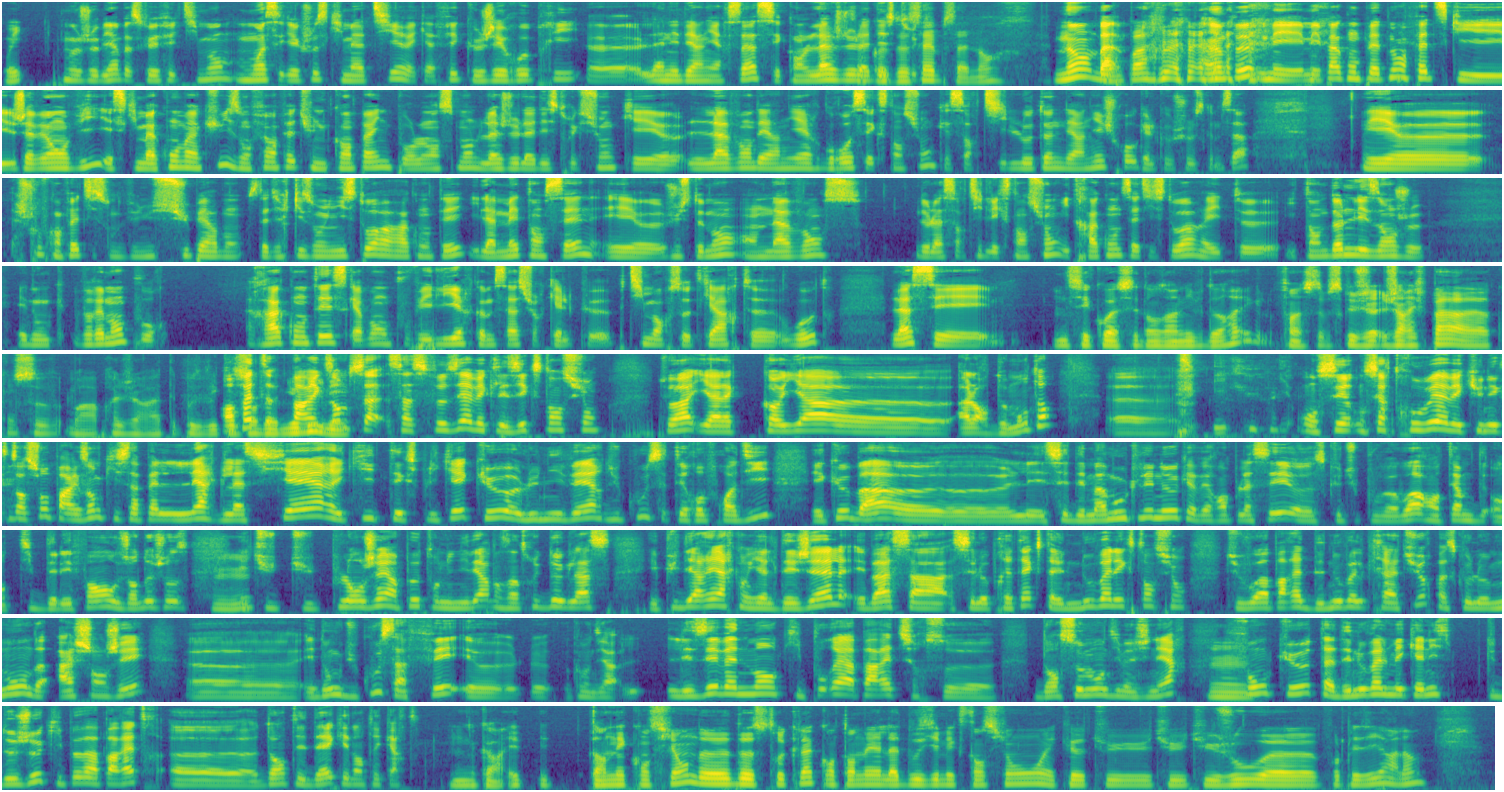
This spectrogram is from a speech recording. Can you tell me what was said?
Oui. Moi, je veux bien parce qu'effectivement, moi, c'est quelque chose qui m'attire et qui a fait que j'ai repris euh, l'année dernière ça. C'est quand l'âge de C'est la à cause de destruction. Seb, ça, non? Non, bah pas un peu, mais, mais pas complètement. En fait, ce qui j'avais envie et ce qui m'a convaincu, ils ont fait en fait une campagne pour le lancement de l'âge de la destruction, qui est euh, l'avant-dernière grosse extension, qui est sortie l'automne dernier, je crois, ou quelque chose comme ça. Et euh, je trouve qu'en fait, ils sont devenus super bons. C'est-à-dire qu'ils ont une histoire à raconter, ils la mettent en scène et euh, justement, en avance de la sortie de l'extension, ils te racontent cette histoire et te- ils t'en donnent les enjeux. Et donc, vraiment, pour raconter ce qu'avant on pouvait lire comme ça sur quelques petits morceaux de cartes euh, ou autres, là, c'est C'est quoi? C'est dans un livre de règles? Enfin, c'est parce que j'a- j'arrive pas à concevoir. Bon, après, j'ai arrêté de poser des En questions fait, de par newbie, exemple, ça, ça se faisait avec les extensions. Tu vois, il y a la- quand il y a, euh, alors de mon temps, euh, on s'est retrouvé avec une extension, par exemple, qui s'appelle l'ère glaciaire et qui t'expliquait que euh, l'univers, du coup, s'était refroidi et que bah, euh, c'est des mammouths laineux qui avaient remplacé euh, ce que tu pouvais avoir en termes de- en type d'éléphant ou ce genre de choses. Mhm. Et tu, tu plongeais un peu ton univers dans un truc de glace. Et puis derrière, quand il y a le dégel, et bah ça, c'est le prétexte à une nouvelle extension. Tu vois apparaître des nouvelles créatures parce que le monde a changé. et donc du coup, ça fait le- comment dire, les événements qui pourraient apparaître sur ce, dans ce monde imaginaire Mhm. font que tu as des nouvelles mécanismes de jeu qui peuvent apparaître euh, dans tes decks et dans tes cartes. D'accord. Et et t'en es conscient de, de ce truc-là quand on est à la 12e extension et que tu, tu, tu joues euh, pour le plaisir, Alain?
